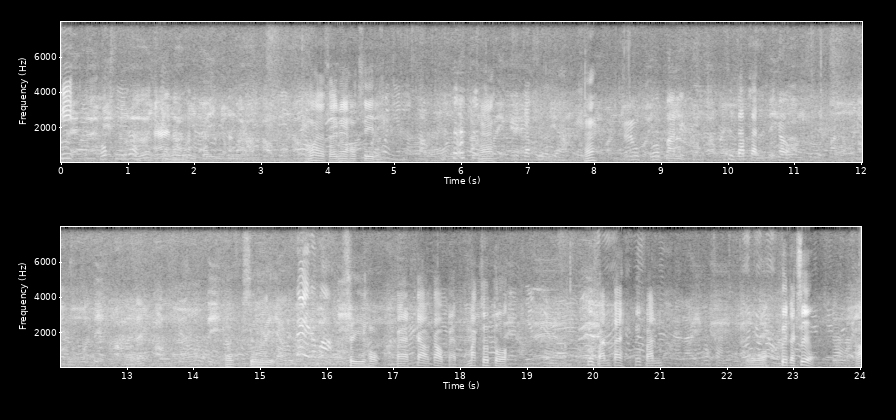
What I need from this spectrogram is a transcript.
สี่หกสี่ด้วยหาแล้วมันผมเอามาใส่แม่หกสี่นี่นะกลับซื้อลำยาฮะเอาตัวปานนี่ซื้อกลับกันเก้า หกสี่สี่หกแปดเก้าเก้าแปดมักส่วนตัวไม่ฝันไปไม่ฝันก็ฝัน โอ้คือจากเสื้อจ้าเอา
